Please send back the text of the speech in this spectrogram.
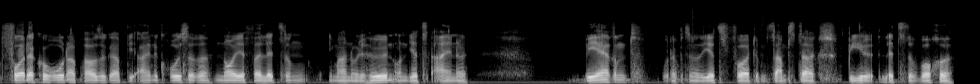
vor der Corona-Pause gehabt, die eine größere neue Verletzung, Immanuel Höhn, und jetzt eine während oder beziehungsweise jetzt vor dem Samstagsspiel letzte Woche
